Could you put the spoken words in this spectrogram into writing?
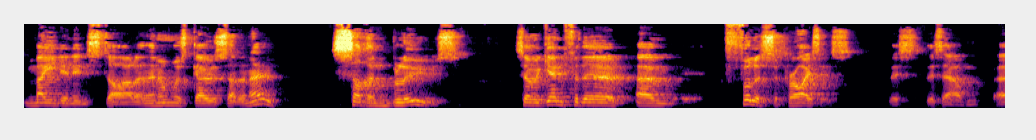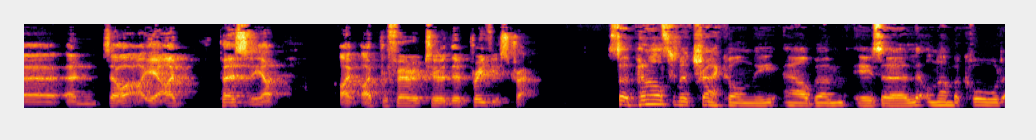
Maiden in style, and then almost goes, I don't know, Southern blues. So again, for the um, full of surprises, this this album, uh, and so I, yeah, I personally I, I I prefer it to the previous track. So the penultimate track on the album is a little number called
